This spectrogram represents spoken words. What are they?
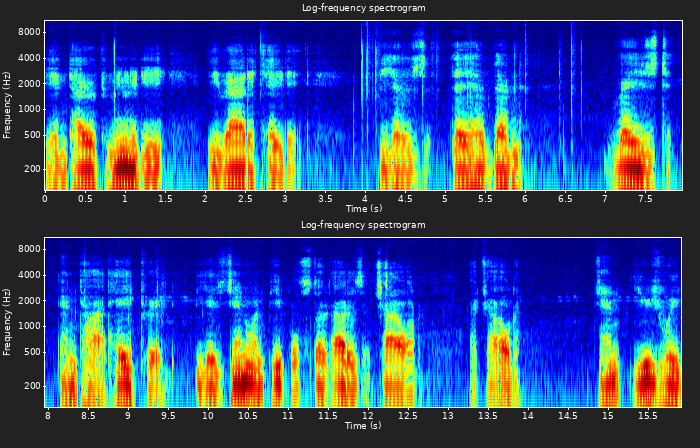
the entire community eradicated because they have been raised and taught hatred because genuine people start out as a child a child gen- usually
